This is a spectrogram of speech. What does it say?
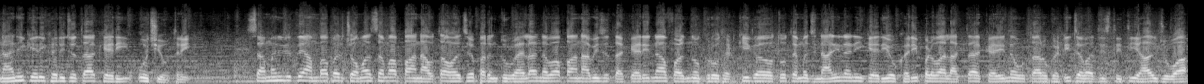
નાની કેરી ખરી જતા કેરી ઓછી ઉતરી. સામાન્ય રીતે આંબા પર ચોમાસામાં પાન આવતા હોય છે, પરંતુ વહેલા નવા પાન આવી જતા કેરીના ફળનો ગ્રોથ અટકી ગયો હતો, તેમજ નાની નાની કેરીઓ ખરી પડવા લાગતા કેરીનો ઉતારો ઘટી જવાથી સ્થિતિ હાલ જોવા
